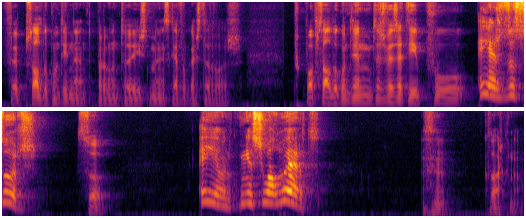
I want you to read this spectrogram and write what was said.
Foi o pessoal do continente, perguntou isto, mas nem sequer foi com esta voz. Porque para o pessoal do continente muitas vezes é tipo: Ei, és dos Açores? Sou. Ei, onde conheces o Alberto? claro que não.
